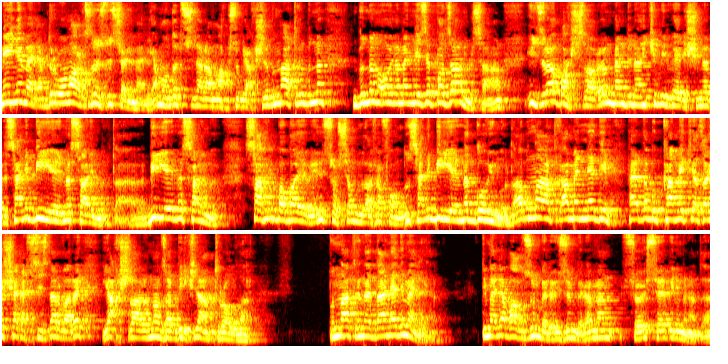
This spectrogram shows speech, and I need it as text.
Neynəməliyəm? Durub onun ağzını üstü söyməliyəm. Onda düşünərəm maksud yaxşıdır. Bunun artıq bundan bundan oynamaq necə bacarmırsan? İcra başçıların mən dünənki bir verişimdədir. Səni bir yerinə saymır da. Bir yerinə saymır. Sahil Babayevin sosial müdafiə fondu səni bir yerinə qoymur da. Bunlar artıq mən nə deyim? Hərdə bu komment yazan şərəfsizlər var, yaxşılarından ancaq bir-iki dənə trollar. Bunlar artıq nə daha nə deməliyəm? Deməli, ağzım belə, üzüm belə, mən söyüş söyə bilmirəm də.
